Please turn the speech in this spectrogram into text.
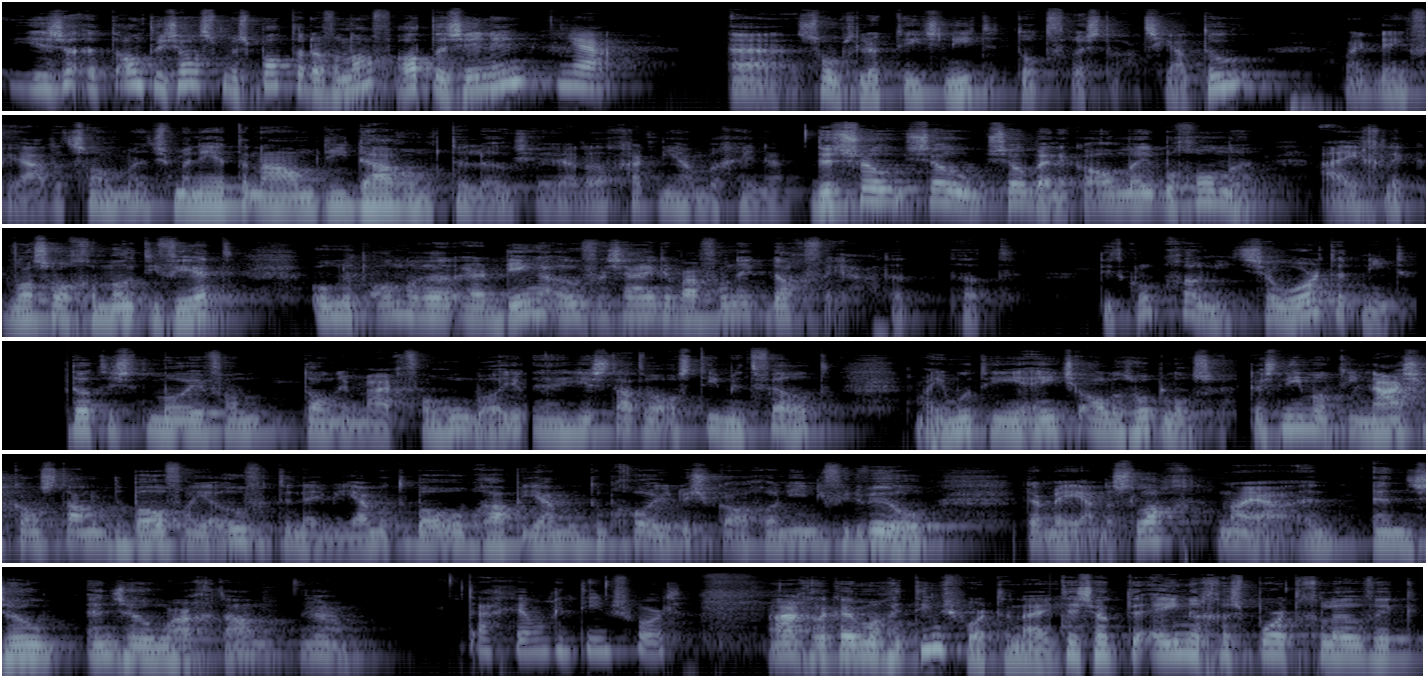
je, het enthousiasme spatte er vanaf, had er zin in. Ja, Eh, soms lukt iets niet, tot frustratie aan toe. Maar ik denk van ja, dat zal, het is meneer te na om die daarom te lozen. Ja, daar ga ik niet aan beginnen. Dus zo, zo, zo ben ik er al mee begonnen eigenlijk. Ik was al gemotiveerd omdat anderen er dingen over zeiden waarvan ik dacht van ja, dat, dat, dit klopt gewoon niet. Zo hoort het niet. Dat is het mooie van dan in mijn geval honkbal. Je, eh, je staat wel als team in het veld, maar je moet in je eentje alles oplossen. Er is niemand die naast je kan staan om de bal van je over te nemen. Jij moet de bal oprapen, jij moet hem gooien. Dus je kan gewoon individueel daarmee aan de slag. Nou ja, en, en, zo, en zomaar gedaan. Ja. het is eigenlijk helemaal geen teamsport. Eigenlijk helemaal geen teamsporten, nee. Het is ook de enige sport, geloof ik,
